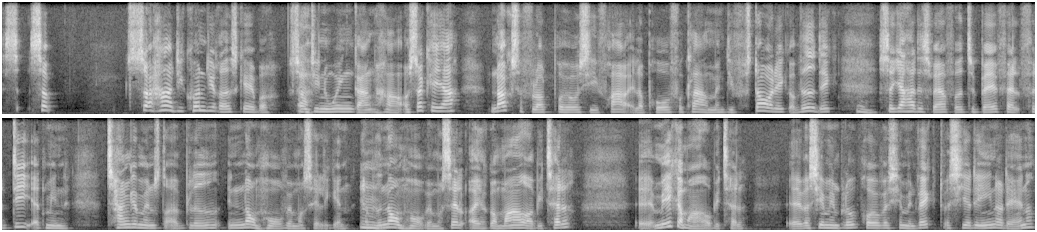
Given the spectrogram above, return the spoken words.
så, så så har de kun de redskaber, som ja. de nu engang har. Og så kan jeg nok så flot prøve at sige fra, eller prøve at forklare, men de forstår det ikke og ved det ikke. Mm. Så jeg har desværre fået tilbagefald, fordi at min tankemønstre er blevet enormt hård ved mig selv igen. Jeg er blevet mm. enormt hård ved mig selv, og jeg går meget op i tal. Øh, mega meget op i tal. Øh, hvad siger min blodprøve? Hvad siger min vægt? Hvad siger det ene og det andet?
